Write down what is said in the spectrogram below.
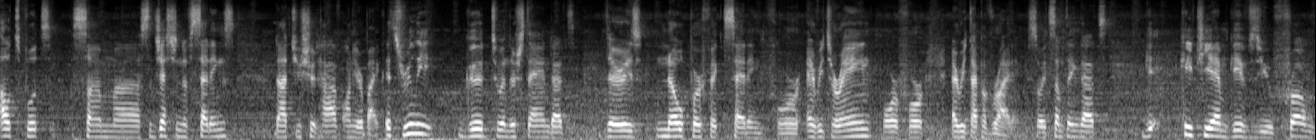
output some uh, suggestion of settings that you should have on your bike. It's really good to understand that there is no perfect setting for every terrain or for every type of riding. So it's something that KTM gives you from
